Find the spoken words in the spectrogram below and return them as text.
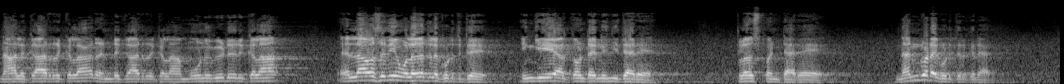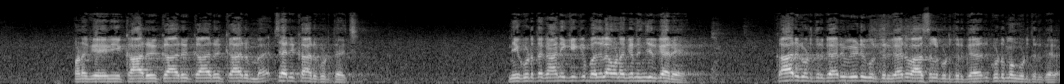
நாலு கார் இருக்கலாம் ரெண்டு கார் இருக்கலாம் மூணு வீடு இருக்கலாம். எல்லா வசதியும் உலகத்தில் கொடுத்துட்டு இங்கேயே அக்கௌண்ட்டை நெஞ்சிட்டாரு க்ளோஸ் பண்ணிட்டாரு. நன்கொடை கொடுத்துருக்கிறார். உனக்கு நீ காரு காரு காரு காரும்ப? சரி கார் கொடுத்தாச்சு. நீ கொடுத்த காணிக்கைக்கு பதிலாக உனக்கு நெஞ்சிருக்காரு கார் கொடுத்துருக்காரு வீடு கொடுத்துருக்காரு வாசல் கொடுத்துருக்காரு குடும்பம் கொடுத்துருக்காரு.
